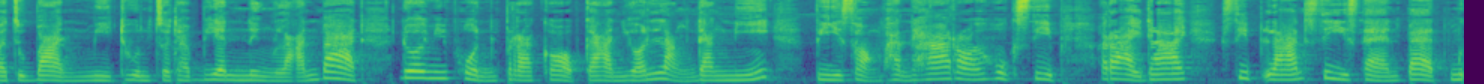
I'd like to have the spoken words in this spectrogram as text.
ปัจจุบันมีทุนจดทะเบียน 1 ล้านบาท โดยมีผลประกอบการย้อนหลังดังนี้ ปี 2560 รายได้ 10ล้าน4 8 1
